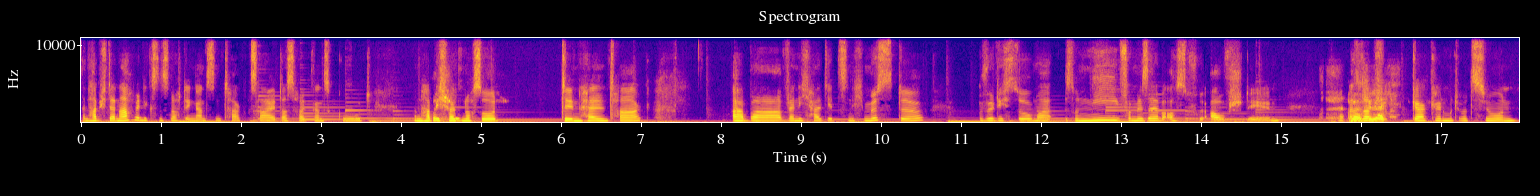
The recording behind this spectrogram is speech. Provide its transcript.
dann habe ich danach wenigstens noch den ganzen Tag Zeit, das ist halt ganz gut. Dann habe ich halt noch so den hellen Tag. Aber wenn ich halt jetzt nicht müsste, würde ich so mal so nie von mir selber aus so früh aufstehen. Aber Also vielleicht gar keine Motivation.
